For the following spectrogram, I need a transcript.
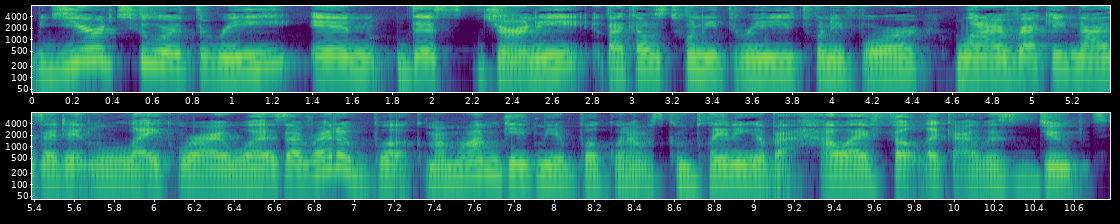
year two or three in this journey, like I was 23, 24, when I recognized I didn't like where I was. I read a book. My mom gave me a book when I was complaining about how I felt like I was duped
